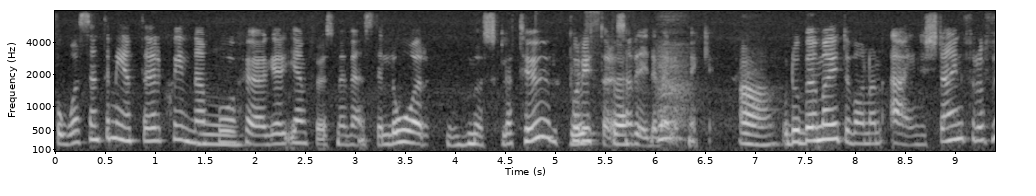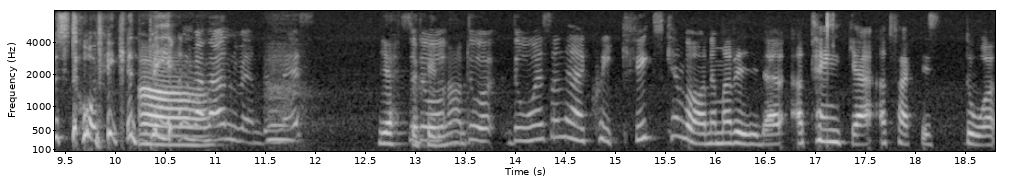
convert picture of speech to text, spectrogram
två centimeter skillnad mm. på höger jämfört med vänster lårmuskulatur på Just ryttare det. som rider väldigt mycket. Ja. Och då behöver man ju inte vara någon Einstein för att förstå vilket ja. ben man använder mest. Jätteskillnad. Så då, då, då en sån här quick fix kan vara när man rider att tänka att faktiskt då,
